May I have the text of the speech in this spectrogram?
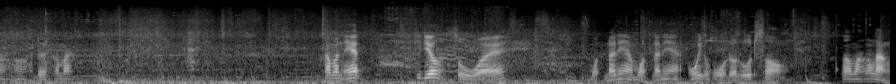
อาเอเดินเข้ามาข้ามันแอดทีเดียวสวย หมดแล้วเนี่ยหมดแล้วเนี่ยโอ้ยโอ้โหโดนรูทสองเรามาข้างหลัง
